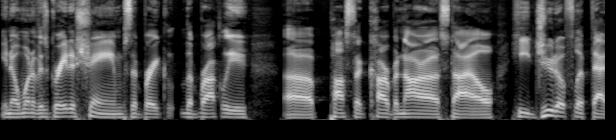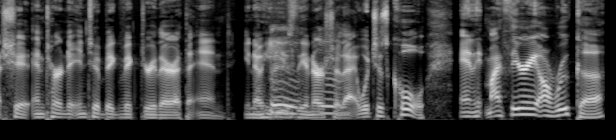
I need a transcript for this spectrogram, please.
you know, one of his greatest shames, the break, the broccoli uh, pasta carbonara style. He judo flipped that shit and turned it into a big victory there at the end. You know, he used the inertia of that, which is cool. And my theory on Ruka,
